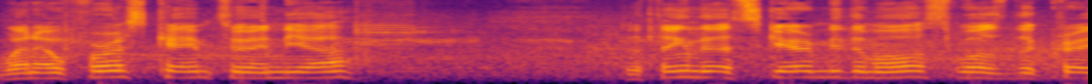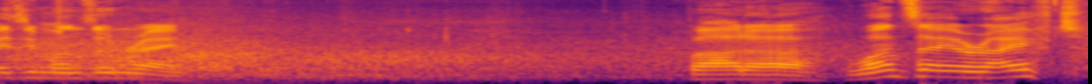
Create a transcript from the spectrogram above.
when I first came to India, the thing that scared me the most was the crazy monsoon rain. But uh, once I arrived,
